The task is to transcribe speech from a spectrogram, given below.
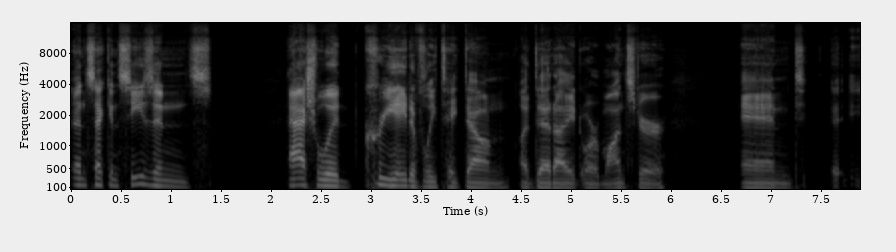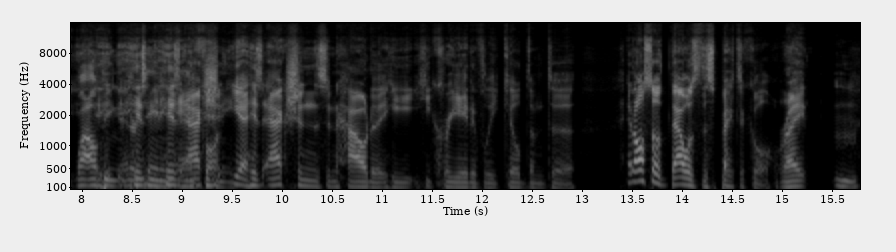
and second seasons, Ash would creatively take down a deadite or a monster, and uh, While being his- entertaining his and action, funny. yeah, his actions and how to he he creatively killed them to, and also that was the spectacle, right? Mm.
